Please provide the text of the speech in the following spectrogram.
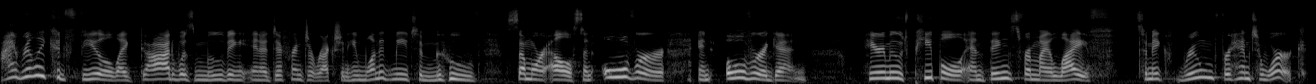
I really could feel like God was moving in a different direction. He wanted me to move somewhere else. And over and over again, He removed people and things from my life to make room for Him to work.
